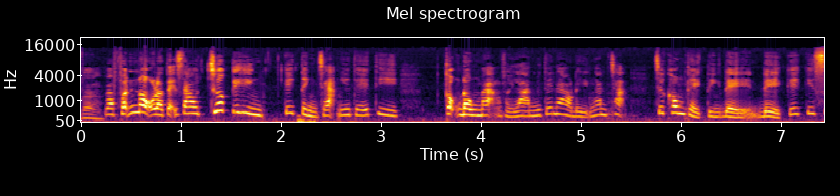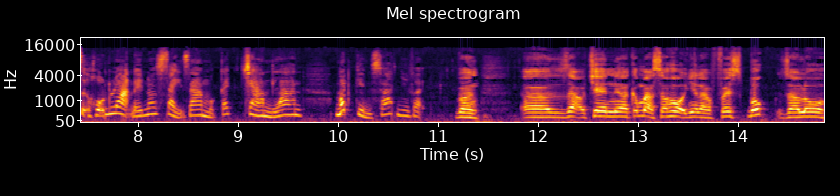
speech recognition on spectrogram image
Vâng. và phẫn nộ là tại sao trước cái hình cái tình trạng như thế thì cộng đồng mạng phải làm như thế nào để ngăn chặn? Chứ không thể tình để để cái cái sự hỗn loạn đấy nó xảy ra một cách tràn lan mất kiểm soát như vậy. Vâng À, dạo trên ờ, các mạng xã hội như là Facebook, Zalo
